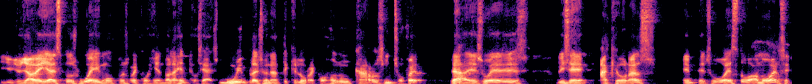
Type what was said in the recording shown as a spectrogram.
y yo ya veía estos Waymo pues recogiendo a la gente. O sea, es muy impresionante que lo recojan un carro sin chofer. Ya, eso es, dice, ¿a qué horas empezó esto a moverse?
